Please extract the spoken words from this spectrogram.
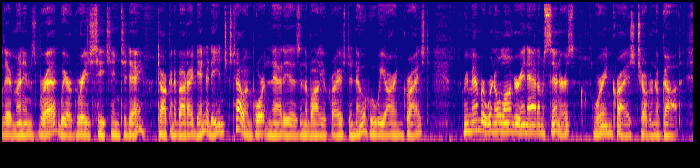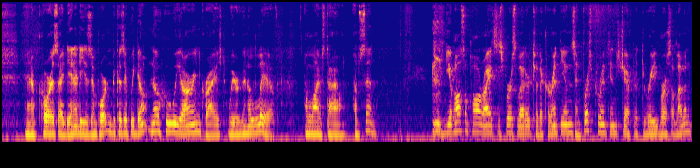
there, my name is Brad. We are Grace Teaching today, talking about identity and just how important that is in the body of Christ to know who we are in Christ. Remember, we're no longer in Adam sinners, we're in Christ, children of God. And of course, identity is important because if we don't know who we are in Christ, we are going to live a lifestyle of sin. The apostle paul writes his first letter to the corinthians in 1 corinthians chapter 3 verse 11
